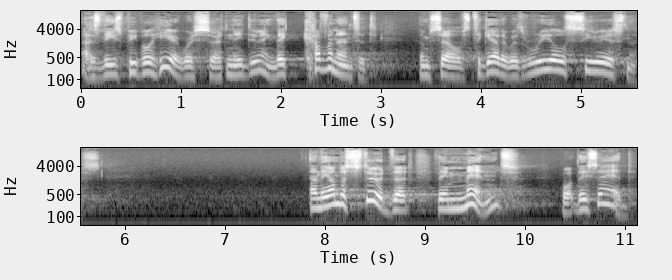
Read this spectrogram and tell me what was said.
as these people here were certainly doing. They covenanted themselves together with real seriousness. And they understood that they meant what they said.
